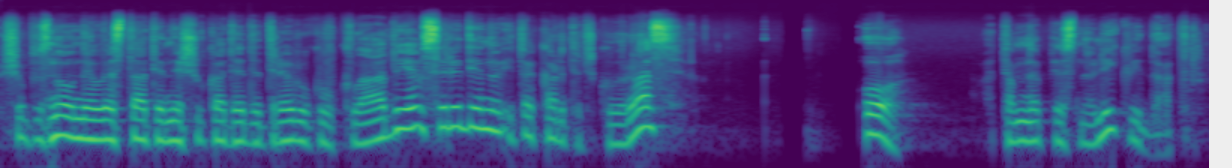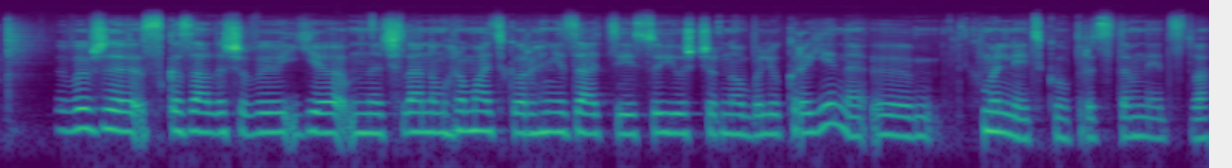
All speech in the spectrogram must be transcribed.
щоб знову не листати, не шукати, де треба руку вкладує всередину, і та карточку раз. О, а там написано ліквідатор. Ви вже сказали, що ви є членом громадської організації Союз Чорнобиль України е, Хмельницького представництва.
